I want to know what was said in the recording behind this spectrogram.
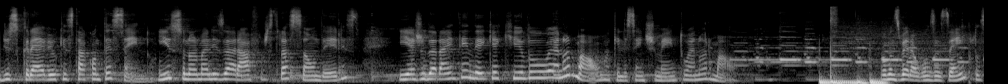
Descreve o que está acontecendo. Isso normalizará a frustração deles e ajudará a entender que aquilo é normal, aquele sentimento é normal. Vamos ver alguns exemplos?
